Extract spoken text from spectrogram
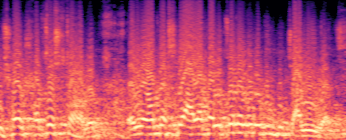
বিষয়ে সচেষ্ট হবে এবং আমরা সেই আলাপ আলোচনাগুলো কিন্তু চালিয়ে যাচ্ছি।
